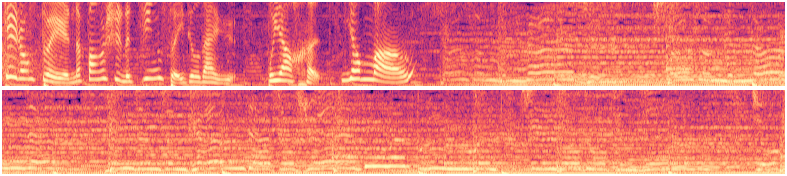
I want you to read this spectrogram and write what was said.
这种怼人的方式的精髓就在于不要狠，要猛。算什么男人？算什么男人？眼睁睁看他走，却不闻不问，是有多天真？就别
